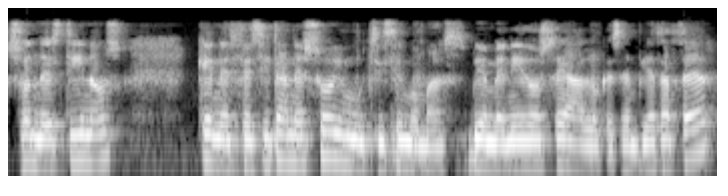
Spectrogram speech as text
son destinos que necesitan eso y muchísimo más. Bienvenido sea lo que se empieza a hacer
